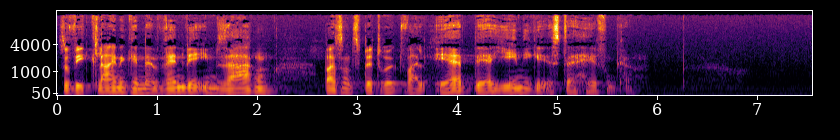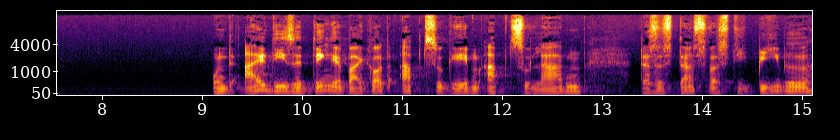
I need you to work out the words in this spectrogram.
so wie kleine Kinder, wenn wir ihm sagen, was uns bedrückt, weil er derjenige ist, der helfen kann. Und all diese Dinge bei Gott abzugeben, abzuladen, das ist das, was die Bibel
